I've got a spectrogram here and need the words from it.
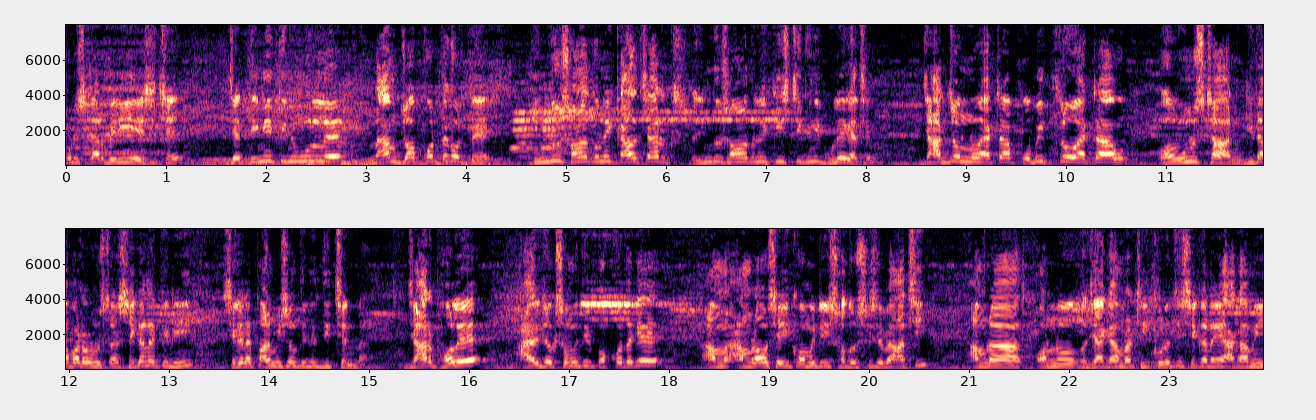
পরিষ্কার বেরিয়ে এসেছে যে তিনি তৃণমূলের নাম জপ করতে করতে হিন্দু সনাতনী কালচার, হিন্দু সনাতনী কৃষ্টি তিনি ভুলে গেছেন। যার জন্য একটা পবিত্র একটা অনুষ্ঠান, গীতা পাঠ অনুষ্ঠান, সেখানে তিনি, সেখানে পারমিশন তিনি দিচ্ছেন না। যার ফলে আয়োজক সমিতির পক্ষ থেকে আমরাও সেই কমিটির সদস্য হিসেবে আছি। আমরা অন্য জায়গায় আমরা ঠিক করেছি, সেখানে আগামী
